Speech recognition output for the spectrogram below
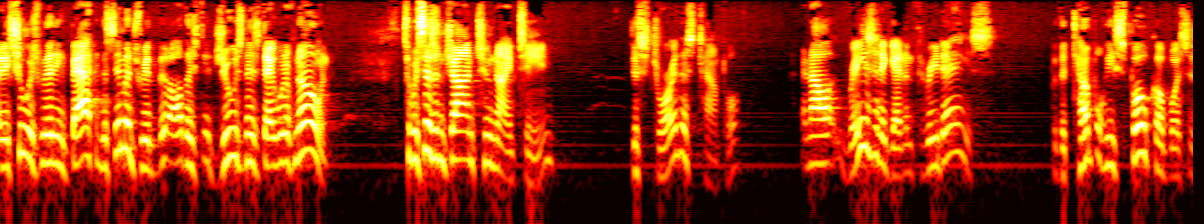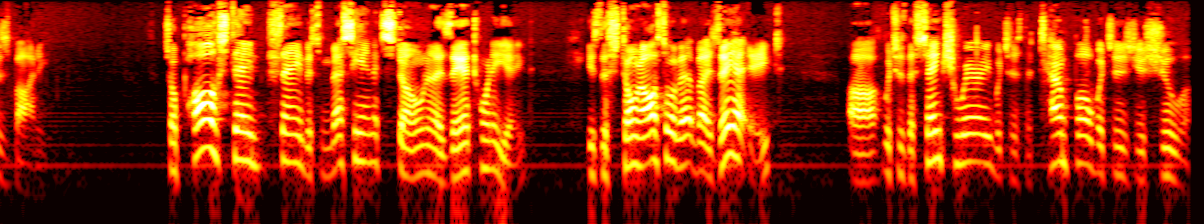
And Yeshua is relating back to this imagery that all the Jews in his day would have known. So he says in John 2.19, destroy this temple, and I'll raise it again in three days. But the temple he spoke of was his body. So Paul's saying, saying this messianic stone in Isaiah 28 is the stone also of Isaiah 8, uh, which is the sanctuary, which is the temple, which is Yeshua.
